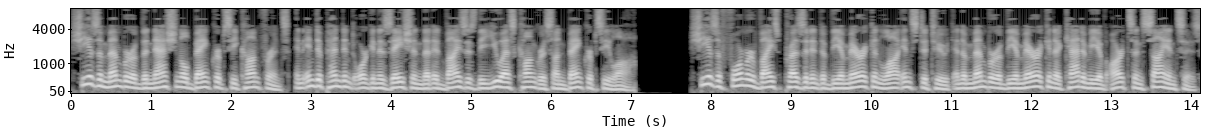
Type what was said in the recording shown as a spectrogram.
She is a member of the National Bankruptcy Conference, an independent organization that advises the U.S. Congress on bankruptcy law. She is a former vice president of the American Law Institute and a member of the American Academy of Arts and Sciences.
